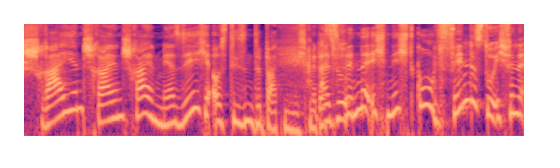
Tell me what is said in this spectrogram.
Schreien, schreien, schreien. Mehr sehe ich aus diesen Debatten nicht mehr. Das Also- finde ich nicht gut. Findest du, ich finde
